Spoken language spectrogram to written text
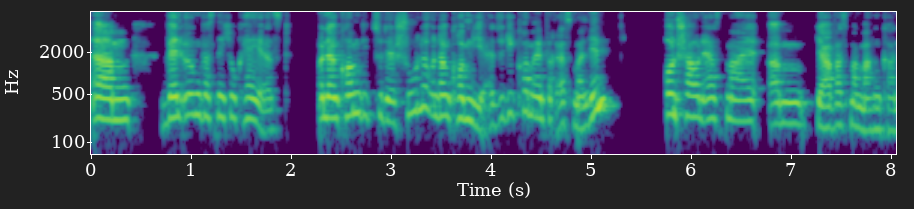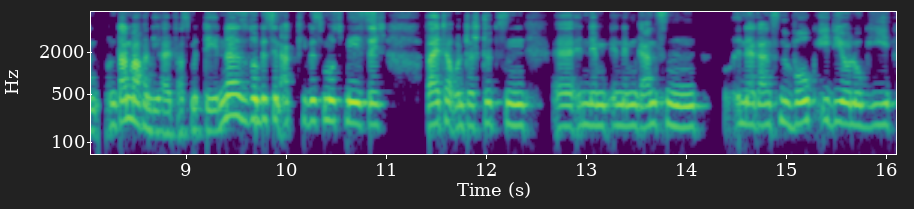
ähm, wenn irgendwas nicht okay ist. Und dann kommen die zu der Schule und dann kommen die. Also die kommen einfach erstmal hin und schauen erstmal, ähm, ja, was man machen kann. Und dann machen die halt was mit denen. Ne? Also so ein bisschen aktivismusmäßig weiter unterstützen äh, in, dem, in dem ganzen, in der ganzen Vogue-Ideologie,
